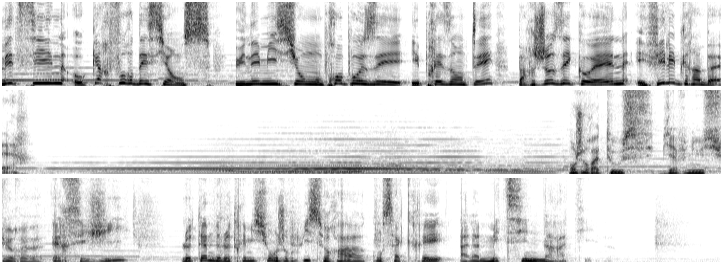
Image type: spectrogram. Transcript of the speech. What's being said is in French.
Médecine au carrefour des sciences, une émission proposée et présentée par José Cohen et Philippe Grimbert. Bonjour à tous, bienvenue sur euh, RCJ. Le thème de notre émission aujourd'hui sera consacré à la médecine narrative.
